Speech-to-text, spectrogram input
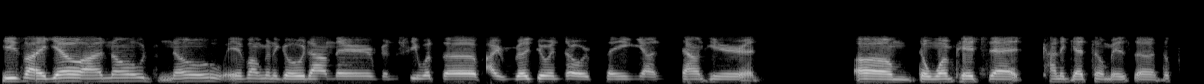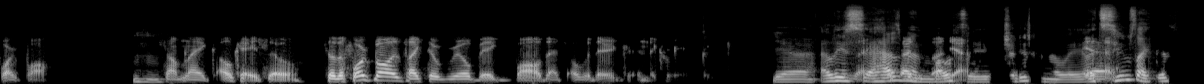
he's like, yo, I know know if I'm gonna go down there, I'm gonna see what's up. I really do enjoy playing down here, and um, the one pitch that kind of gets him is the the fork ball. Mhm. So I'm like, okay, so so the fork ball is like the real big ball that's over there in, in the Korean. Yeah, at least it has been sun, yeah. mostly traditionally. Yeah. It seems like this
